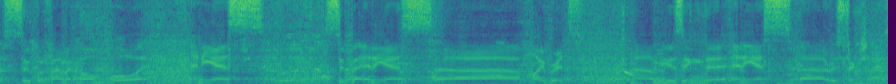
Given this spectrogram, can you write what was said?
uh, Super Famicom, or NES, Super NES uh, hybrid, um, using the NES uh, restrictions.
